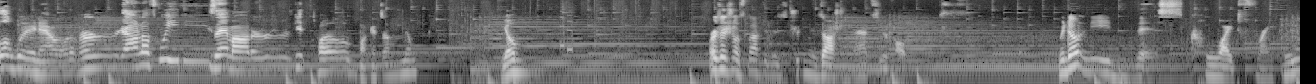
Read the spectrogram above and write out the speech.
flowing out of her. Gonna squeeze them udders. Get 12 buckets of milk. Yum. Stopped at his extreme exhaustion. That's your fault. We don't need this, quite frankly.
